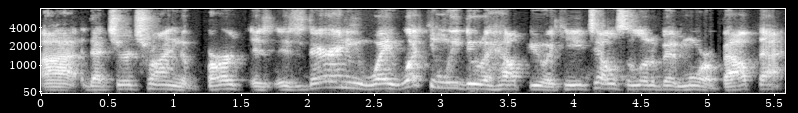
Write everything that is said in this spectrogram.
uh, that you're trying to birth. Is, is there any way, what can we do to help you? And can you tell us a little bit more about that?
